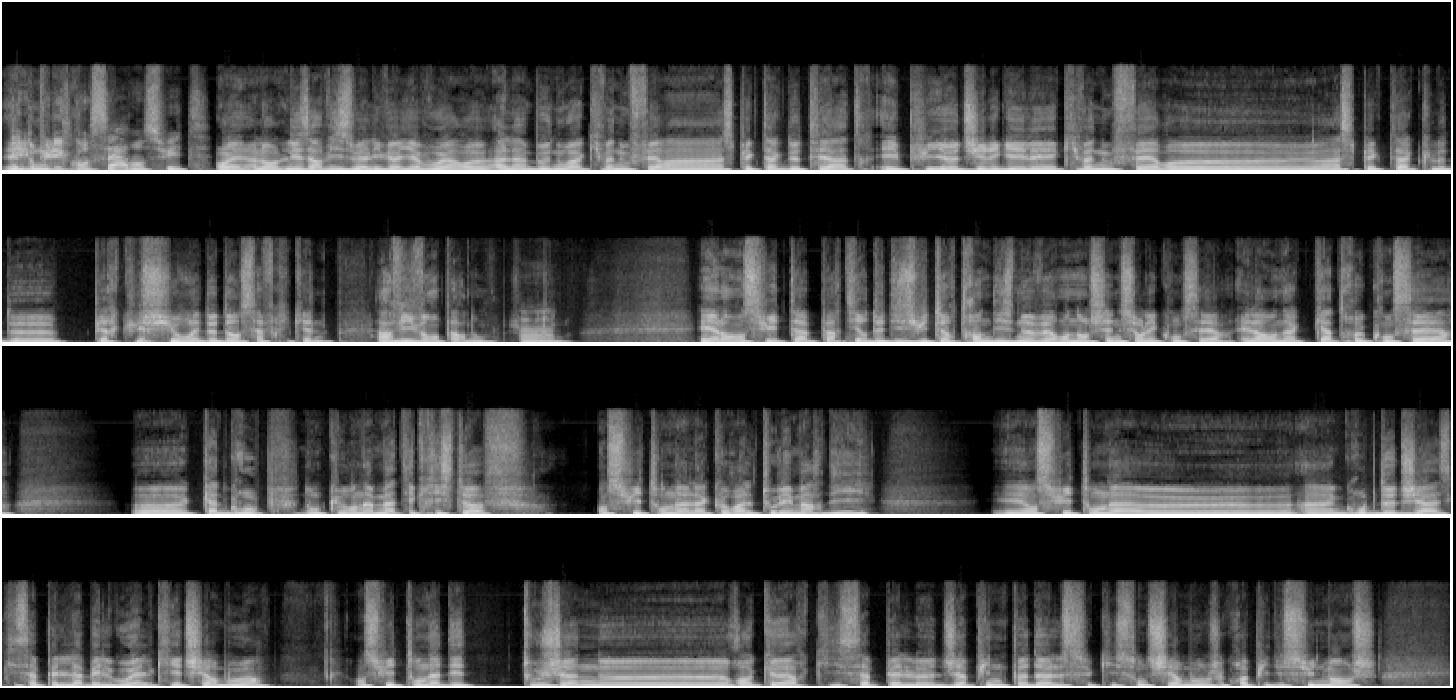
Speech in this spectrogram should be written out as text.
Et, puis les concerts ensuite. Ouais, alors les arts visuels, il va y avoir euh, Alain Benoît qui va nous faire un spectacle de théâtre et puis euh, Jerry Gaillet qui va nous faire euh, un spectacle de percussion et de danse africaine. Art vivant, pardon. je Hmm. Et alors ensuite, à partir de 18h30, 19h, on enchaîne sur les concerts. Et là, on a quatre concerts, euh, quatre groupes. Donc on a Matt et Christophe. Ensuite, on a la chorale tous les mardis. Et ensuite, on a euh, un groupe de jazz qui s'appelle La Belle qui est de Cherbourg. Ensuite, on a des tout jeunes euh, rockers qui s'appellent Jump in Puddles, qui sont de Cherbourg, je crois, puis du Sud-Manche.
